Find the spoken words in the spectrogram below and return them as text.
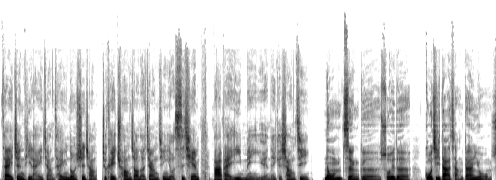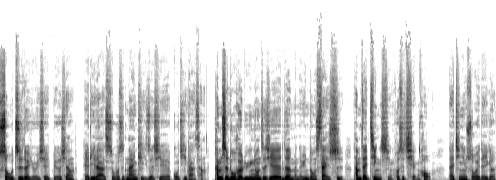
在整体来讲，在运动市场就可以创造呢将近有四千八百亿美元的一个商机。那我们整个所谓的国际大厂，当然有我们熟知的有一些，比如像 Adidas 或是 Nike 这些国际大厂，他们是如何运用这些热门的运动赛事，他们在进行或是前后。来进行所谓的一个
